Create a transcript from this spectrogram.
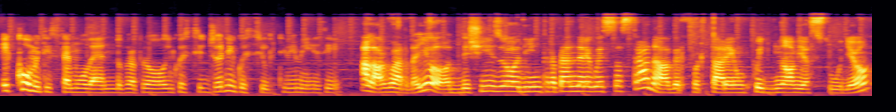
e come ti stai muovendo proprio in questi giorni, in questi ultimi mesi? Allora, guarda, io ho deciso di intraprendere questa strada per portare un quid novi a studio.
